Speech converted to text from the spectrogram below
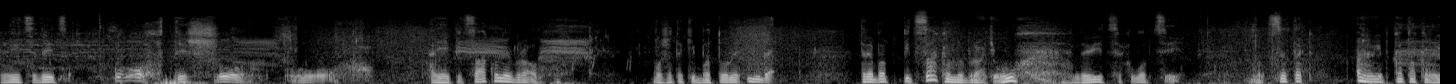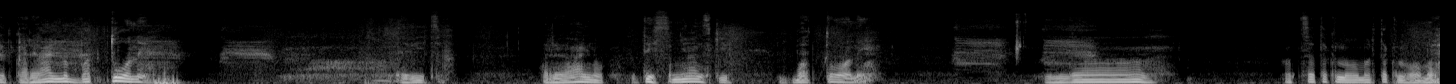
Дивіться, дивіться. Ох ти що. А я й підсаку не брав. Може такі батони буде. Треба підсаками брати. Ух, дивіться, хлопці. Оце так рибка, так рибка. Реально батони. Дивіться. Реально деснянські батони. Да. Оце так номер, так номер.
